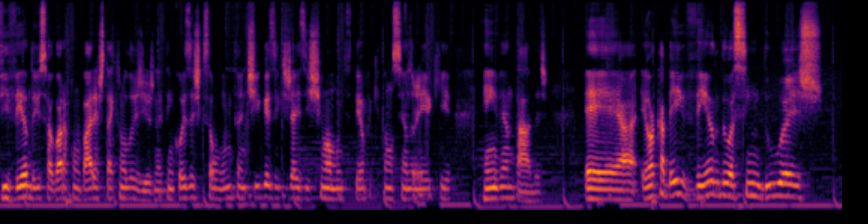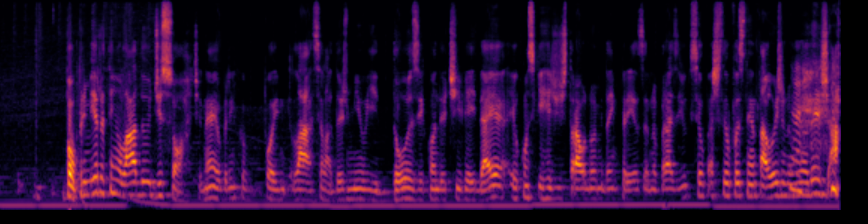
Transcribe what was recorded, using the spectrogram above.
vivendo isso agora com várias tecnologias, né? Tem coisas que são muito antigas e que já existiam há muito tempo e que estão sendo Sim. meio que reinventadas. É, eu acabei vendo, assim, duas... Bom, primeiro tem o lado de sorte, né? Eu brinco, pô, lá, sei lá, 2012, quando eu tive a ideia, eu consegui registrar o nome da empresa no Brasil, que se eu, acho que se eu fosse tentar hoje, não ia deixar.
